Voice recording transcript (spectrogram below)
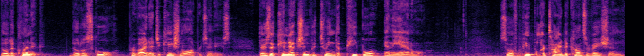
build a clinic, build a school, provide educational opportunities. There's a connection between the people and the animal. So if people are tied to conservation,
